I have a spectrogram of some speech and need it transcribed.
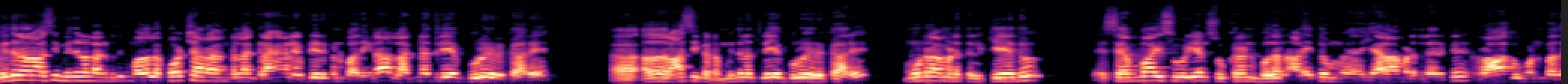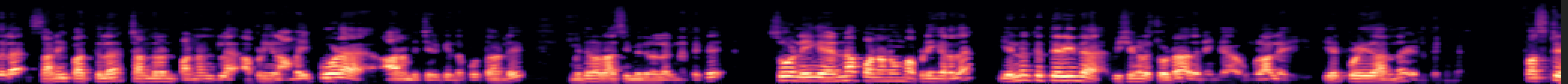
மிதுன ராசி மிதுன லக்னத்துக்கு முதல்ல கோச்சாரங்கள்லாம் கிரகங்கள் எப்படி இருக்குன்னு பார்த்தீங்கன்னா லக்னத்திலேயே குரு இருக்காரு. அதாவது ராசி கட்டம் மிதுனத்திலேயே குரு இருக்காரு. மூன்றாம் இடத்தில் கேது செவ்வாய் சூரியன் சுக்ரன் புதன் அனைத்தும் ஏழாம் இடத்துல இருக்கு. ராகு ஒன்பதுல சனி பத்துல சந்திரன் பன்னெண்டுல அப்படிங்கிற அமைப்போட ஆரம்பிச்சிருக்கு இந்த புத்தாண்டு மிதுன ராசி மிதுன லக்னத்துக்கு. ஸோ நீங்க என்ன பண்ணணும் அப்படிங்கிறத எனக்கு தெரிந்த விஷயங்களை சொல்றேன். அதை நீங்க உங்களால் ஏற்புடையதாக இருந்தால் எடுத்துக்கோங்க. ஃபர்ஸ்ட்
